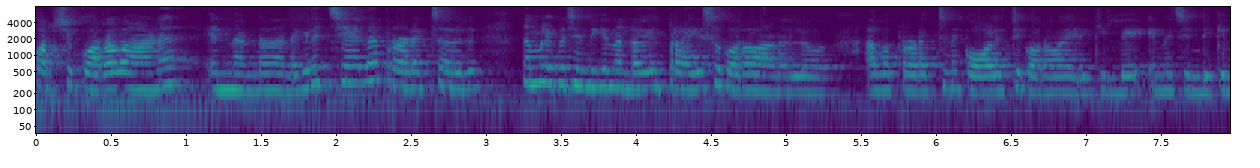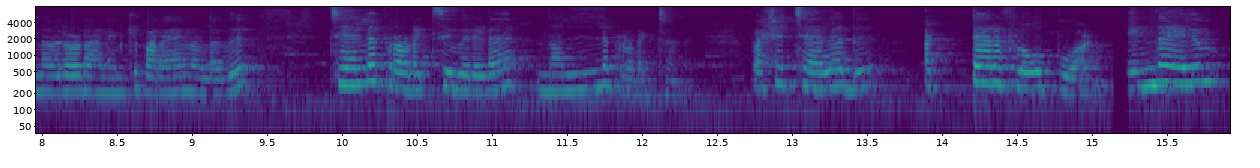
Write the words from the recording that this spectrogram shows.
കുറച്ച് കുറവാണ് എന്നുണ്ടെന്നുണ്ടെങ്കിൽ ചില പ്രൊഡക്റ്റ്സ് അവർ നമ്മളിപ്പോൾ ചിന്തിക്കുന്നുണ്ടോ ഈ പ്രൈസ് കുറവാണല്ലോ അപ്പോൾ പ്രൊഡക്റ്റിന് ക്വാളിറ്റി കുറവായിരിക്കില്ലേ? എന്ന് ചിന്തിക്കുന്നവരോടാണ് എനിക്ക് പറയാനുള്ളത്. ചില പ്രൊഡക്റ്റ്സ് ഇവരുടെ നല്ല പ്രൊഡക്റ്റ്സ് ആണ്. പക്ഷെ ചിലത് അട്ടര ഫ്ലോപ്പുമാണ് എന്തായാലും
